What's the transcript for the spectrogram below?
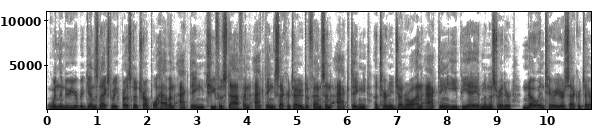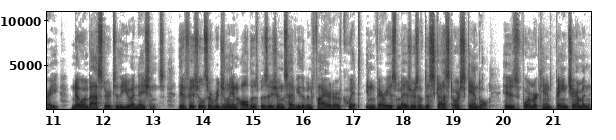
when the new year begins next week, President Trump will have an acting chief of staff, an acting secretary of defense, an acting attorney general, an acting EPA administrator, no interior secretary, no ambassador to the UN nations. The officials originally in all those positions have either been fired or have quit in various measures of disgust or scandal. His former campaign chairman,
